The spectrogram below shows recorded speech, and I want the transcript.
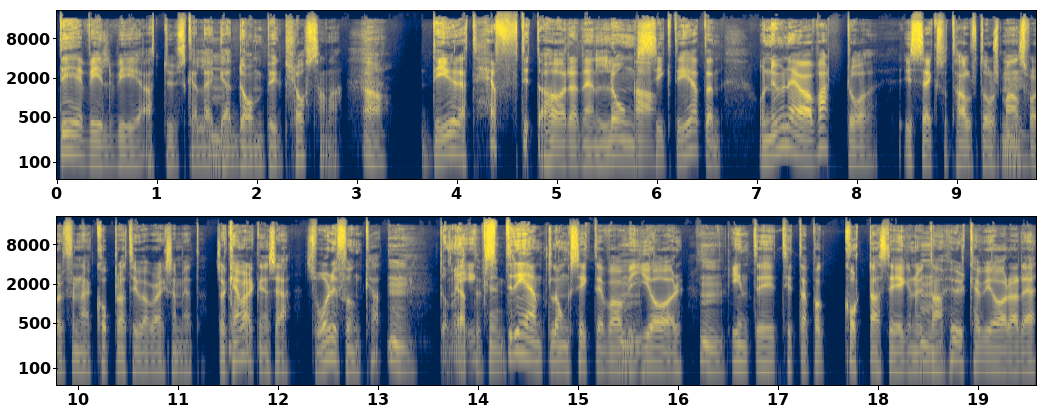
Det vill vi att du ska lägga Mm. de byggklossarna. Ja. det är ju rätt häftigt att höra den långsiktigheten. Ja. Och nu när jag har varit då i sex och ett halvt år som mm. ansvarig för den här kooperativa verksamheten, så kan jag verkligen säga, så har det funkat. Mm. De är Jättefint. extremt långsiktiga vad mm. vi gör. Mm. Inte titta på korta stegen utan mm. hur kan vi göra det?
